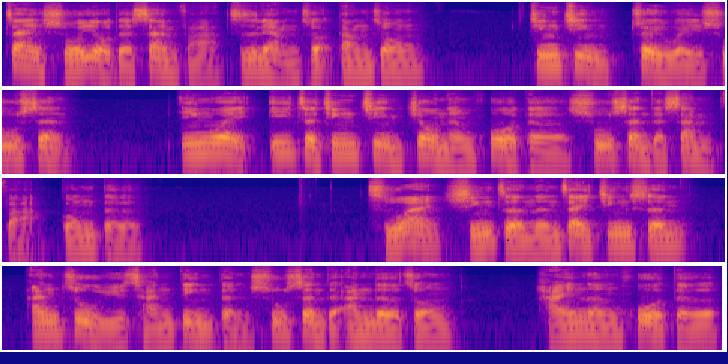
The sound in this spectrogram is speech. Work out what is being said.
在所有的善法资粮中当中。精进最为殊胜，因为依着精进就能获得殊胜的善法功德。此外，行者能在今生安住于禅定等殊胜的安乐中，还能获得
